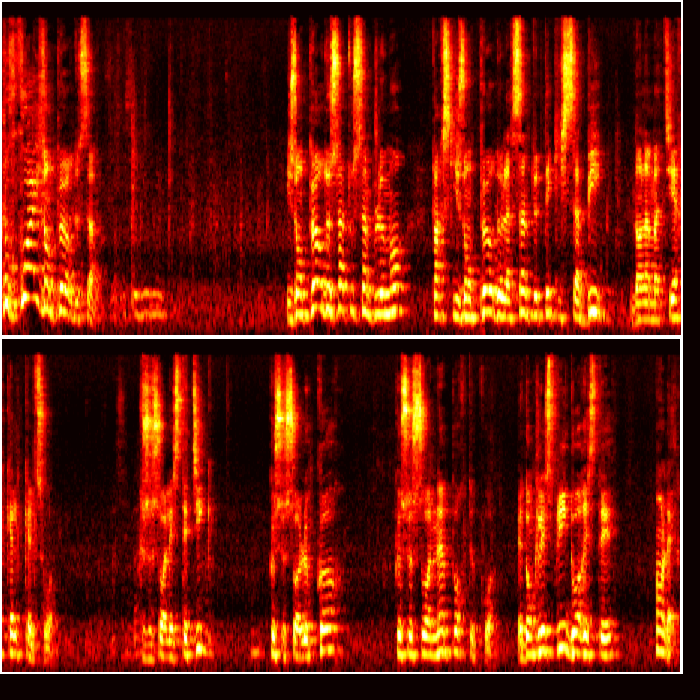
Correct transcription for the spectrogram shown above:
Pourquoi ils ont peur de ça? Ils ont peur de ça tout simplement parce qu'ils ont peur de la sainteté qui s'habille dans la matière, quelle qu'elle soit. Que ce soit l'esthétique, que ce soit le corps, que ce soit n'importe quoi. Et donc l'esprit doit rester en l'air.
